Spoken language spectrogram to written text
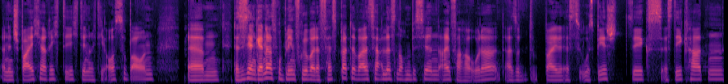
an den Speicher richtig, den richtig auszubauen. Ähm, das ist ja ein generelles Problem. Früher bei der Festplatte war das ja alles noch ein bisschen einfacher, oder? Also bei USB-Sticks, SD-Karten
